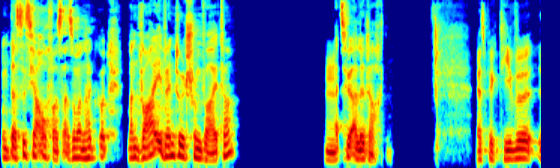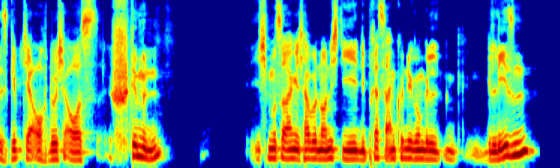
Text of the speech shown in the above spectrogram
Und das ist ja auch was. Also man hat Gott, man war eventuell schon weiter, mhm. als wir alle dachten. Respektive, es gibt ja auch durchaus Stimmen, ich muss sagen, ich habe noch nicht die, die Presseankündigung gel gelesen.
